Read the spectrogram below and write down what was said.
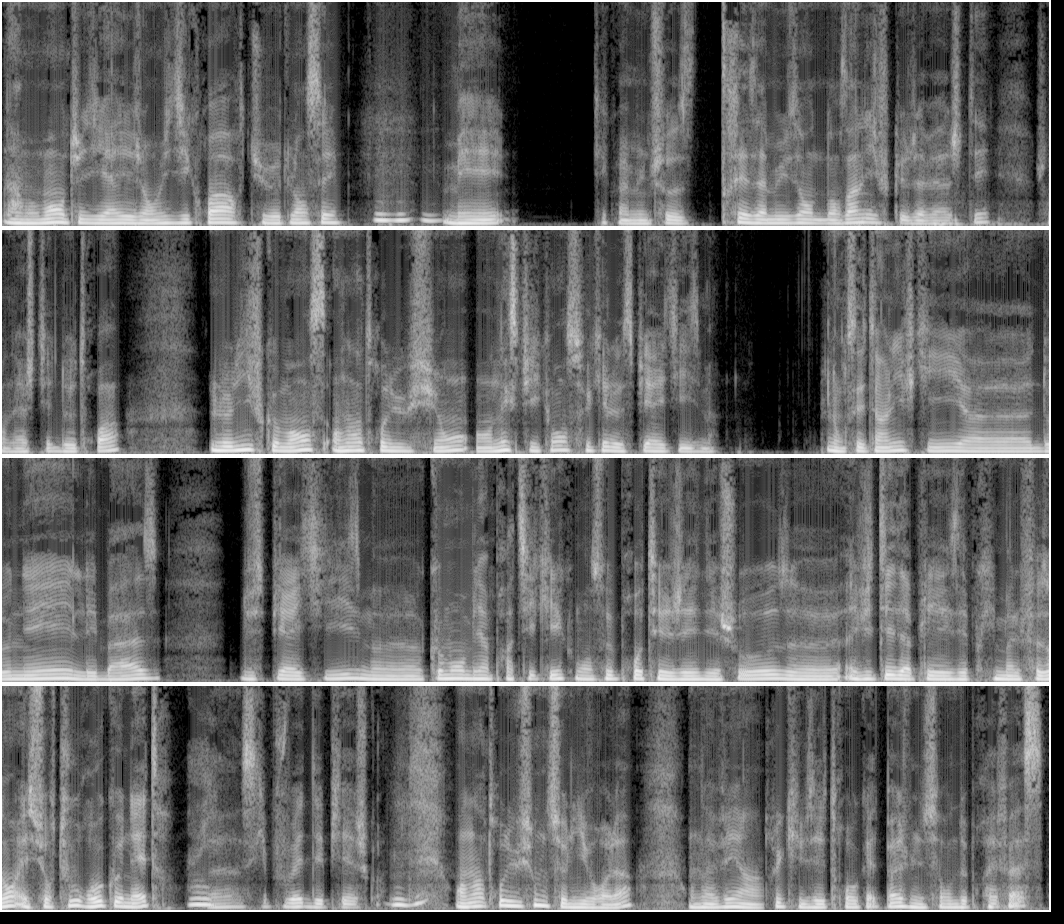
À un moment, tu dis allez, j'ai envie d'y croire. Tu veux te lancer. Mhm. Mais c'est quand même une chose très amusante dans un livre que j'avais acheté. J'en ai acheté deux, trois. Le livre commence en introduction en expliquant ce qu'est le spiritisme. Donc c'est un livre qui euh, donnait les bases du spiritisme, euh, comment bien pratiquer, comment se protéger des choses, euh, éviter d'appeler les esprits malfaisants et surtout reconnaître Oui. euh, ce qui pouvait être des pièges. Quoi. Mhm. En introduction de ce livre-là, on avait un truc qui faisait trois ou quatre pages, une sorte de préface,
